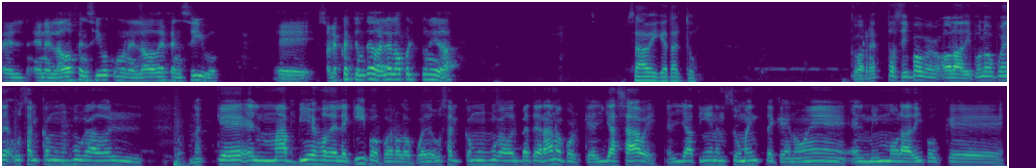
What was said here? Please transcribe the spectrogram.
el, en, el lado ofensivo como en el lado defensivo. Eh, solo es cuestión de darle la oportunidad. Sabi, ¿qué tal tú? Correcto, sí, porque Oladipo lo puede usar como un jugador, no es que el más viejo del equipo, pero lo puede usar como un jugador veterano porque él ya sabe, él ya tiene en su mente que no es el mismo Oladipo que,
